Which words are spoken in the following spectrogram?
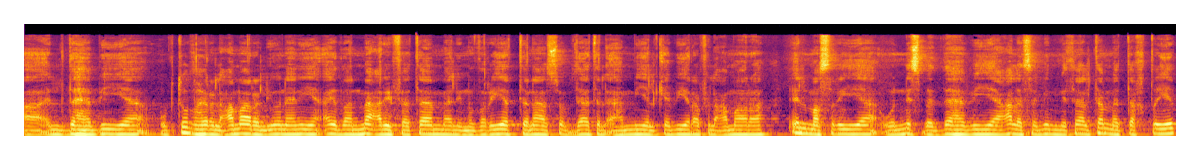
الذهبية وبتظهر العمارة اليونانية أيضا معرفة تامة لنظرية تناسب ذات الأهمية الكبيرة في العمارة المصرية والنسبة الذهبية على سبيل المثال تم التخطيط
